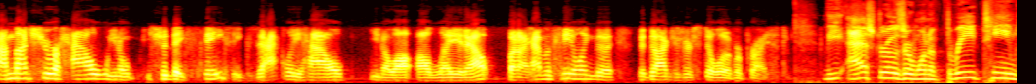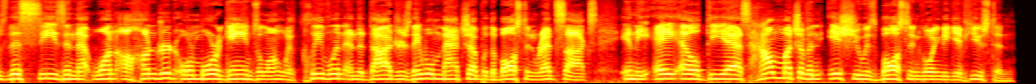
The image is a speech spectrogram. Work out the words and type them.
I'm not sure how you know should they face exactly how you know I'll, I'll lay it out, but I have a feeling the the Dodgers are still overpriced. The Astros are one of three teams this season that won hundred or more games, along with Cleveland and the Dodgers. They will match up with the Boston Red Sox in the ALDS. How much of an issue is Boston going to give Houston?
